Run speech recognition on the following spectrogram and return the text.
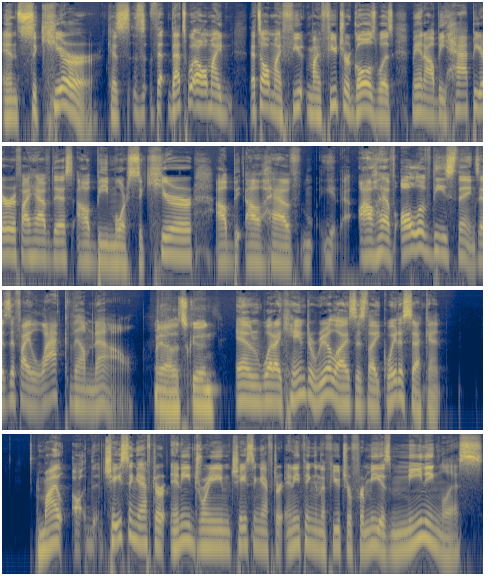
and secure because th- that's what all my that's all my fu- my future goals was man I'll be happier if I have this I'll be more secure I'll be I'll have I'll have all of these things as if I lack them now yeah. That's good. and what I came to realize is like, wait a second. My uh, chasing after any dream, chasing after anything in the future for me is meaningless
